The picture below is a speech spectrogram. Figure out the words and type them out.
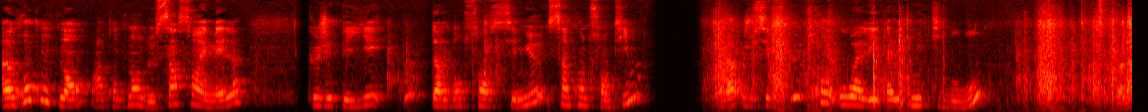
Un gros contenant, un contenant de 500 ml que j'ai payé, dans le bon sens c'est mieux, 50 centimes. Voilà, je sais plus trop où aller avec mes petits boubous. Voilà.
